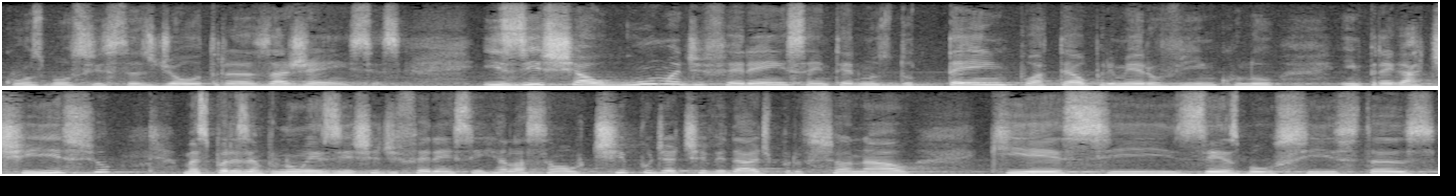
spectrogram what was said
com os bolsistas de outras agências. Existe alguma diferença em termos do tempo até o primeiro vínculo empregatício, mas, por exemplo, não existe diferença em relação ao tipo de atividade profissional que esses ex-bolsistas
